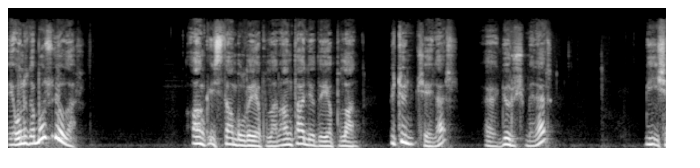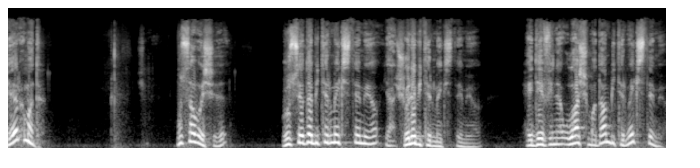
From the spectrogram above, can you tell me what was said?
E onu da bozuyorlar. Ank İstanbul'da yapılan, Antalya'da yapılan bütün şeyler, e, görüşmeler bir işe yaramadı. Şimdi, bu savaşı Rusya'da bitirmek istemiyor. Yani şöyle bitirmek istemiyor. Hedefine ulaşmadan bitirmek istemiyor.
